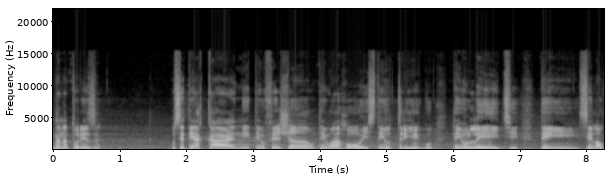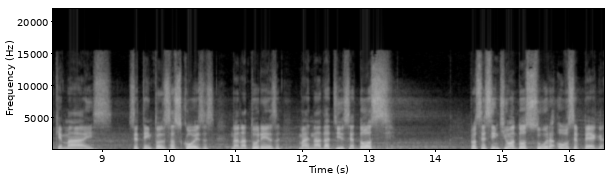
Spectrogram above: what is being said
na natureza. Você tem a carne, tem o feijão, tem o arroz, tem o trigo, tem o leite, tem sei lá o que mais. Você tem todas essas coisas na natureza, mas nada disso é doce. Para você sentir uma doçura, ou você pega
